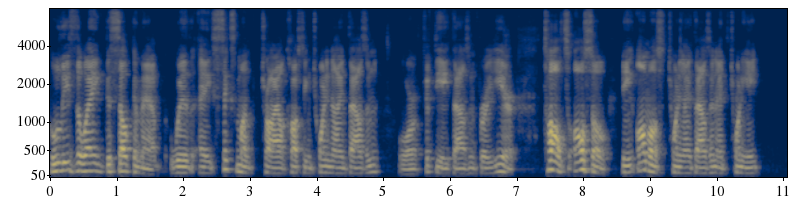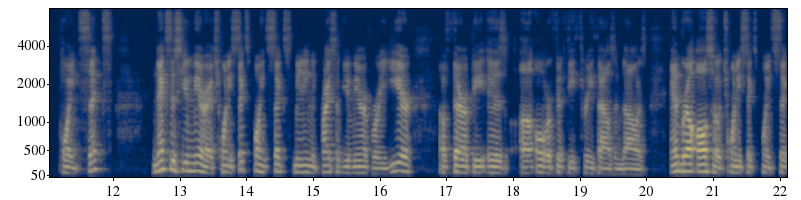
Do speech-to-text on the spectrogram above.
Who leads the way? Guselkumab, with a six-month trial costing 29000 or 58000 for a year. Taltz also being almost 29000 at 28.6. Next is Humira at 26.6, meaning the price of Humira for a year of therapy is uh, over $53,000. Enbrel also 26.6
